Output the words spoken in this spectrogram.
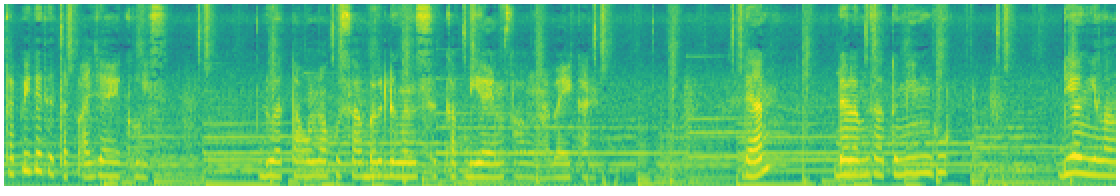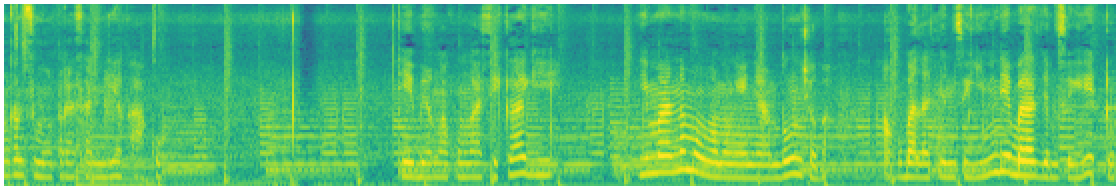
Tapi dia tetap aja egois. Dua tahun aku sabar dengan sikap dia yang selalu mengabaikan. Dan dalam satu minggu dia ngilangkan semua perasaan dia ke aku dia bilang aku gak asik lagi. Gimana mau ngomongnya nyambung coba? Aku balas jam segini dia balas jam segitu.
